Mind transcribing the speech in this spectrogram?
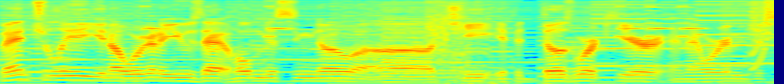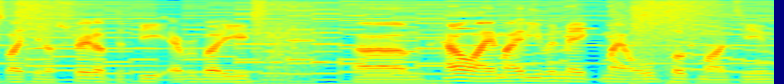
Eventually, you know, we're going to use that whole missing no uh, cheat if it does work here, and then we're going to just, like, you know, straight up defeat everybody. Um, hell, I might even make my old Pokemon team.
